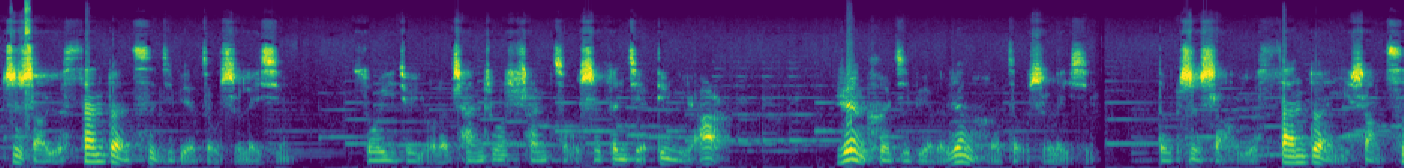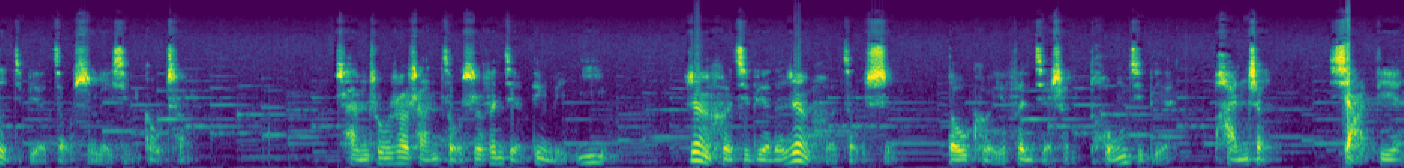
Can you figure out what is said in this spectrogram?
至少有三段次级别走势类型，所以就有了缠中枢缠走势分解定理二：任何级别的任何走势类型。都至少有三段以上次级别走势类型构成。缠中说产走势分解定理一：任何级别的任何走势都可以分解成同级别盘整下跌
